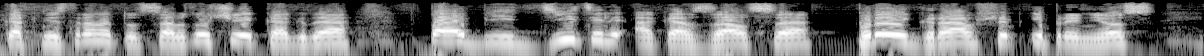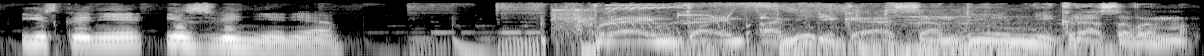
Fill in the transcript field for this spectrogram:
как ни странно, тот самый случай, когда победитель оказался проигравшим и принес искренние извинения. Прайм-тайм Америка с Андреем Некрасовым.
